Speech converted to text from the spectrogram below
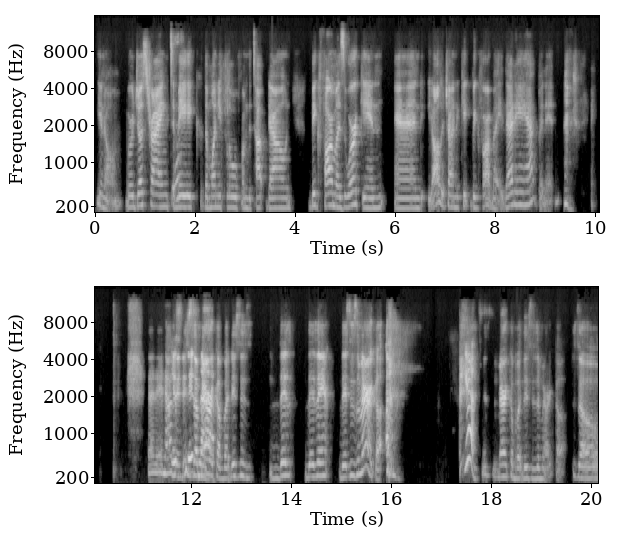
You know, we're just trying to yeah. make the money flow from the top down. Big pharma is working, and y'all are trying to kick big pharma. That ain't happening. that ain't happening. This is America, not. but this is this this ain't this is America. yeah, this is America, but this is America. So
